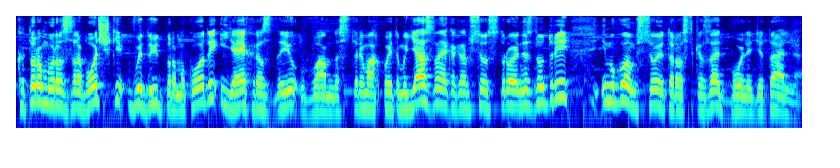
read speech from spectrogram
которому разработчики выдают промокоды, и я их раздаю вам на стримах. Поэтому я знаю, как там все устроено изнутри, и могу вам все это рассказать более детально.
